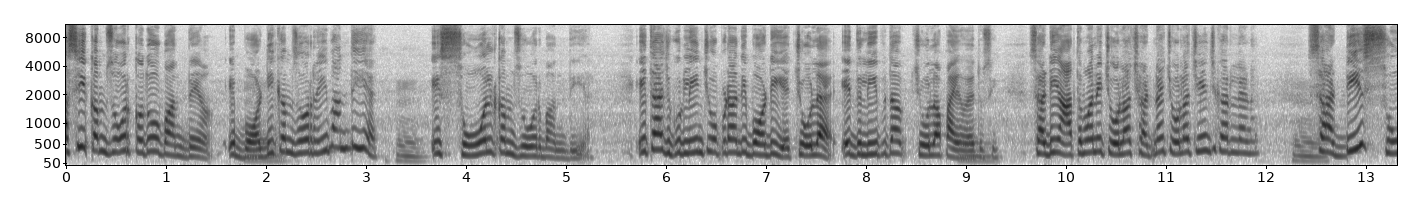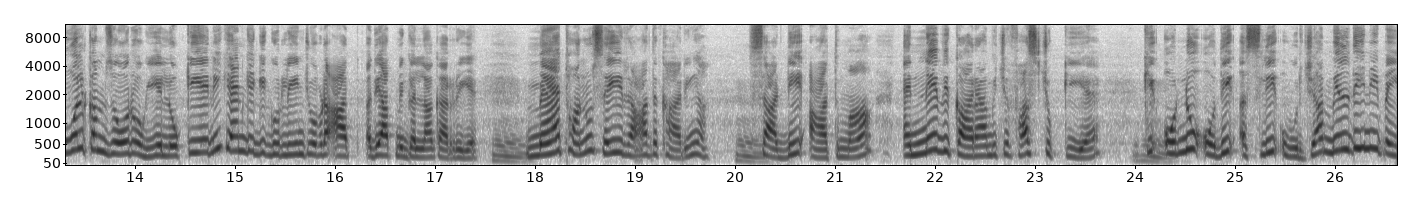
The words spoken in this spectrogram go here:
ਅਸੀਂ ਕਮਜ਼ੋਰ ਕਦੋਂ ਬਣਦੇ ਆ ਇਹ ਬਾਡੀ ਕਮਜ਼ੋਰ ਨਹੀਂ ਬਣਦੀ ਹੈ? ਇਹ ਸੋਲ ਕਮਜ਼ੋਰ ਬਣਦੀ ਹੈ। ਇਹ ਤਾਂ ਅੱਜ ਗੁਰਲੀਨ ਚੋਪੜਾ ਦੀ ਬਾਡੀ ਹੈ ਚੋਲਾ ਹੈ। ਇਹ ਦਲੀਪ ਦਾ ਚੋਲਾ ਪਾਇਆ ਹੋਇਆ ਤੁਸੀਂ। ਸਾਡੀ ਆਤਮਾ ਨੇ ਚੋਲਾ ਛੱਡਣਾ ਚੋਲਾ ਚੇਂਜ ਕਰ ਲੈਣਾ। ਸਾਡੀ ਸੋਲ ਕਮਜ਼ੋਰ ਹੋ ਗਈ ਹੈ। ਲੋਕੀ ਇਹ ਨਹੀਂ ਕਹਿਣਗੇ ਕਿ ਗੁਰਲੀਨ ਚੋਪੜਾ ਆਤ- ਅਧਿਆਤਮਿਕ ਗੱਲਾਂ ਕਰ ਰਹੀ ਹੈ। ਮੈਂ ਤੁਹਾਨੂੰ ਸਹੀ ਰਾਹ ਦਿਖਾ ਰਹੀ ਹਾਂ। ਸਾਡੀ ਆਤਮਾ ਇੰਨੇ ਵਿਕਾਰਾਂ ਵਿੱਚ ਫਸ ਚੁੱਕੀ ਹੈ ਕਿ ਉਹਨੂੰ ਉਹਦੀ ਅਸਲੀ ਊਰਜਾ ਮਿਲਦੀ ਨਹੀਂ ਪਈ ਹੈ।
